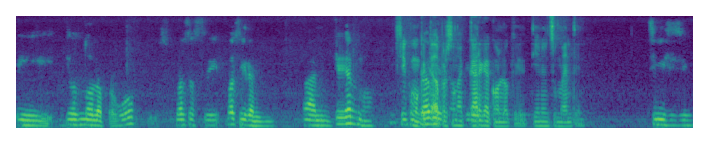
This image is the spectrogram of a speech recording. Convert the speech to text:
y Dios no lo aprobó, pues vas a, ser- vas a ir al, al infierno, sí, como que cada persona carga con lo que tiene en su mente. Sí, sí, sí.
